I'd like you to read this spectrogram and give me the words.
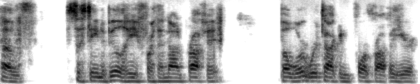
of sustainability for the nonprofit. But we're, we're talking for profit here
